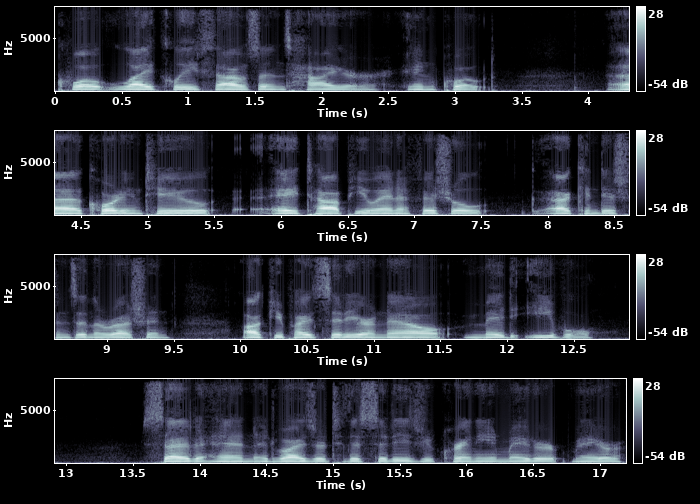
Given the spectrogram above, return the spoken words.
quote, likely thousands higher, end quote. According to a top UN official, uh, conditions in the Russian occupied city are now medieval, said an advisor to the city's Ukrainian mayor. mayor.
